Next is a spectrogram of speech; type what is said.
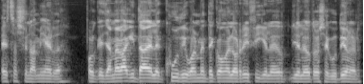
Esto es una mierda. Porque ya me va a quitar el escudo igualmente con el horrific y el, y el otro executioner.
